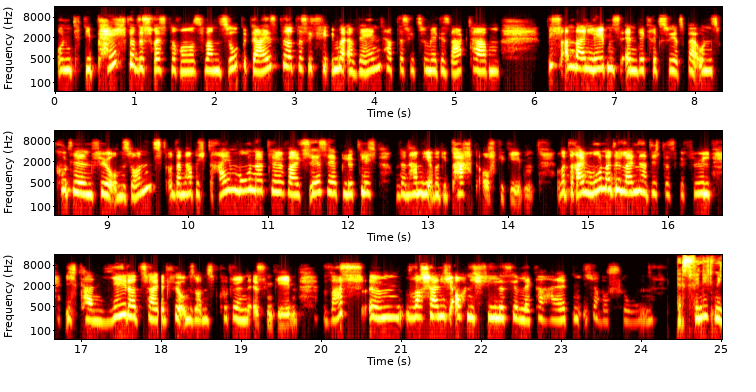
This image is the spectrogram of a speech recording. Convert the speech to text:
Und die Pächter des Restaurants waren so begeistert, dass ich sie immer erwähnt habe, dass sie zu mir gesagt haben, bis an dein Lebensende kriegst du jetzt bei uns Kutteln für umsonst. Und dann habe ich drei Monate, war ich sehr, sehr glücklich. Und dann haben die aber die Pacht aufgegeben. Aber drei Monate lang hatte ich das Gefühl, ich kann jederzeit für umsonst Kutteln essen gehen. Was ähm, wahrscheinlich auch nicht viele für lecker halten, ich aber schon. Das finde ich eine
